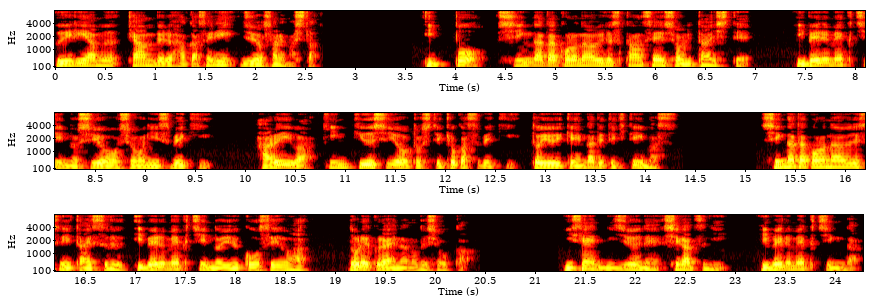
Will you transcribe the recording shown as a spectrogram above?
ウィリアム・キャンベル博士に授与されました。一方、新型コロナウイルス感染症に対して、イベルメクチンの使用を承認すべきあるいは緊急使用として許可すべきという意見が出てきています。新型コロナウイルスに対するイベルメクチンの有効性はどれくらいなのでしょうか ?2020 年4月にイベルメクチンが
